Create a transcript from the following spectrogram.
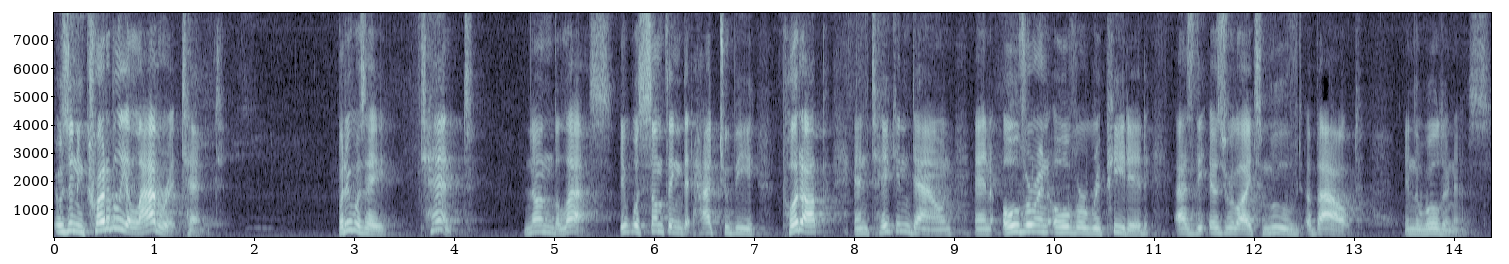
It was an incredibly elaborate tent. But it was a tent nonetheless. It was something that had to be put up and taken down and over and over repeated as the Israelites moved about in the wilderness.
